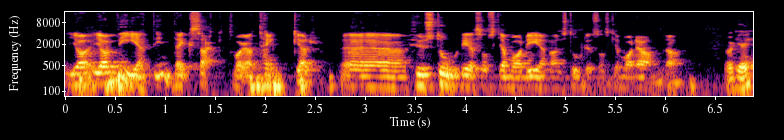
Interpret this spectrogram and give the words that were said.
jag, jag vet inte exakt vad jag tänker. Hur stor del som ska vara det ena och hur stor del som ska vara det andra. Okej.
